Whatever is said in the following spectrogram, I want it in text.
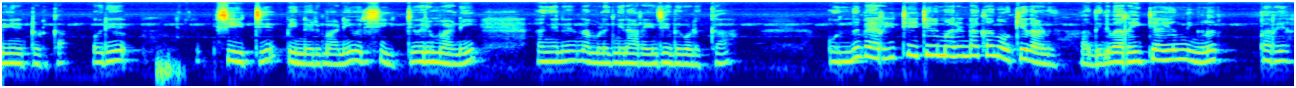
ഇങ്ങനെ ഇട്ട് കൊടുക്കുക. ഒരു ഷീറ്റ് പിന്നെ ഒരു മണി ഒരു ഷീറ്റ് ഒരു മണി. അങ്ങനെ നമ്മളിങ്ങനെ അറേഞ്ച് ചെയ്ത് കൊടുക്കുക. ഒന്ന് വെറൈറ്റി ആയിട്ട് ഒരു മരം ഉണ്ടാക്കാൻ നോക്കിയതാണ്. അതിൽ വെറൈറ്റി ആയെന്ന് നിങ്ങൾ പറയാം.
